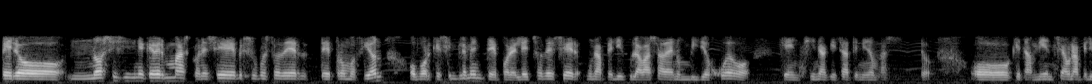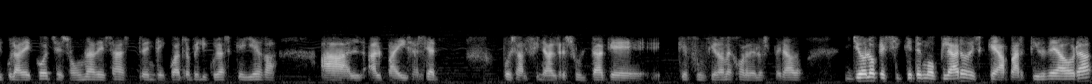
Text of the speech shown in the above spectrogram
Pero no sé si tiene que ver más con ese presupuesto de, de promoción o porque simplemente por el hecho de ser una película basada en un videojuego que en China quizá ha tenido más éxito, o que también sea una película de coches o una de esas 34 películas que llega al, al país asiático pues al final resulta que, funciona mejor de lo esperado. Yo lo que sí que tengo claro es que a partir de ahora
